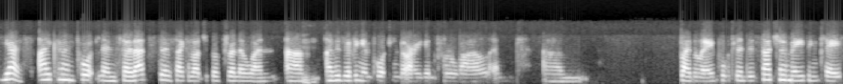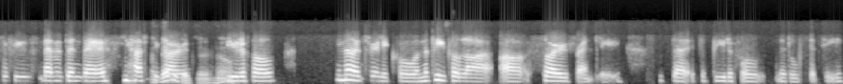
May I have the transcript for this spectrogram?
Yes, Ico in Portland. So that's the psychological thriller one. Um, Mhm. I was living in Portland, Oregon for a while, and um, by the way, Portland is such an amazing place. If you've never been there, you have to I've go. there. No. beautiful. You know, it's really cool, and the people are are so friendly. It's a it's a beautiful little city,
